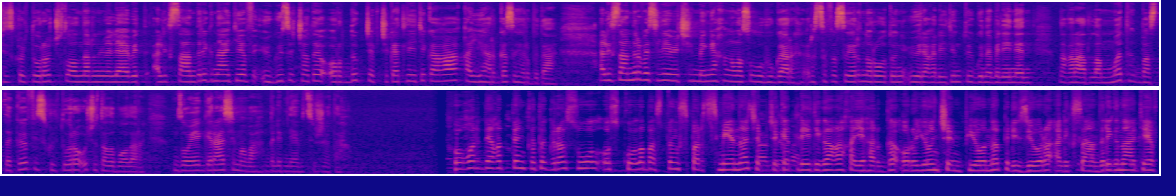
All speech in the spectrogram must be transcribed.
физкультура чуталанарын үлеләбет Александр Игнатьев үгіз ичаты ордук чепчик атлетикаға қайыхарға сығырбыда. Александр Васильевич меңе қаңыла сұлуғығар РСФСР нұротын үйрәғалетін түйгіні білінен нағарадламыд бастықы физкультура учуталы болар. Зоя Герасимова білімнәбіт сюжета. Оғырдағыттен кытыгыра суол оскола бастың спортсмена чепчек атлетикаға қайыхарға оройон чемпиона призера Александр Игнатьев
